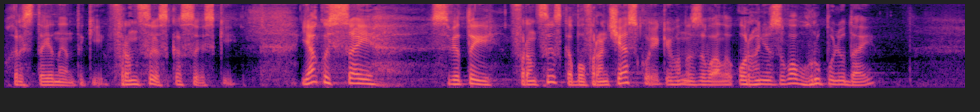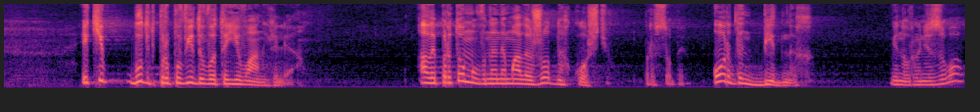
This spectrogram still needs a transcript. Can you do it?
християнин такий, Франциск Асиський. Якось цей святий Франциск або Франческо, як його називали, організував групу людей, які будуть проповідувати Євангелія. Але при тому вони не мали жодних коштів при собі. Орден бідних він організував.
